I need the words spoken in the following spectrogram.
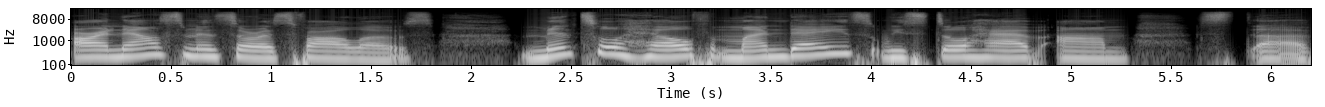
Our announcements are as follows Mental Health Mondays. We still have um, uh,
